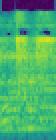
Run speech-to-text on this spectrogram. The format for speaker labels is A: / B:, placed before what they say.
A: When we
